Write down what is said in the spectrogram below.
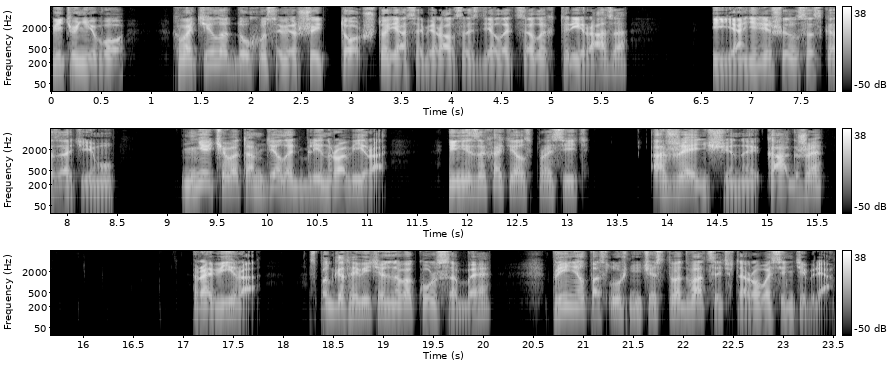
ведь у него хватило духу совершить то, что я собирался сделать целых три раза, и я не решился сказать ему, «Нечего там делать, блин, Ровира», и не захотел спросить, «А женщины как же?» Равира с подготовительного курса «Б» принял послушничество 22 сентября.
